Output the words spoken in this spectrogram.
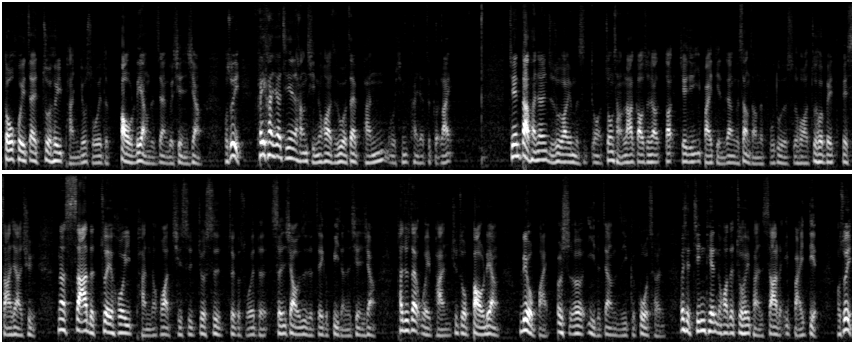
都会在最后一盘有所谓的爆量的这样一个现象，哦，所以可以看一下今天的行情的话，如果在盘，我先看一下这个来。今天大盘交易指数的话，原本是中场拉高，是要到接近一百点这样一个上涨的幅度的时候啊，最后被被杀下去。那杀的最后一盘的话，其实就是这个所谓的生效日的这个必然的现象，它就在尾盘去做爆量。六百二十二亿的这样子一个过程，而且今天的话，在最后一盘杀了一百点，所以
